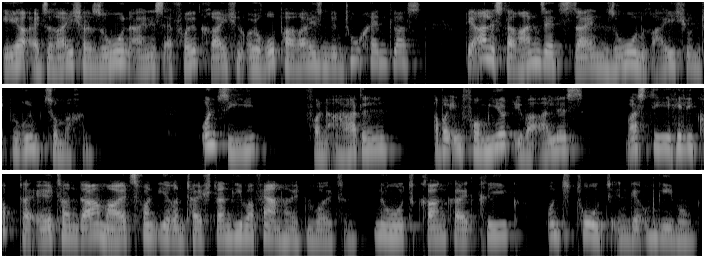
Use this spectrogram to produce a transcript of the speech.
Er als reicher Sohn eines erfolgreichen europareisenden Tuchhändlers, der alles daran setzt, seinen Sohn reich und berühmt zu machen. Und sie, von Adel, aber informiert über alles, was die Helikoptereltern damals von ihren Töchtern lieber fernhalten wollten. Not, Krankheit, Krieg und Tod in der Umgebung.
